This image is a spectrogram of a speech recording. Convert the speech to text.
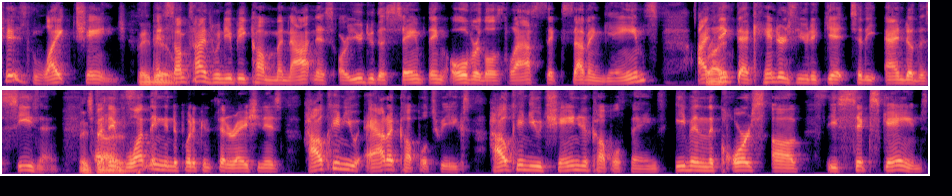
kids like change, They do. and sometimes when you become monotonous or you do the same thing over those last six seven games, I Right. think that hinders you to get to the end of the season. It So I think one thing to put in consideration is how can you add a couple tweaks? How can you change a couple things, even in the course of these six games?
